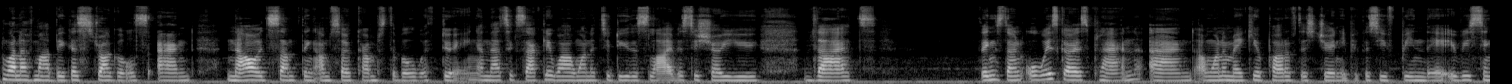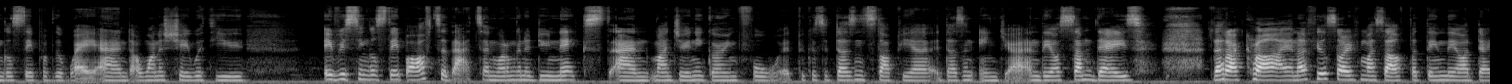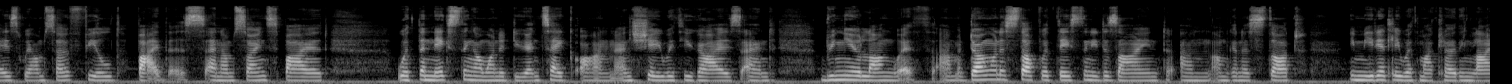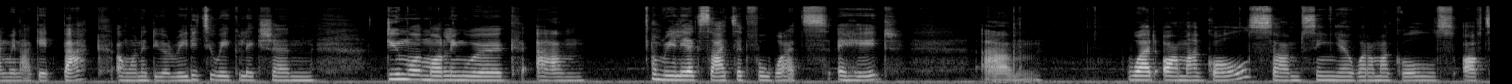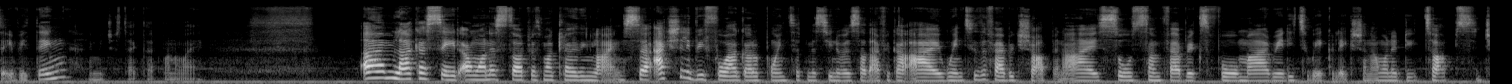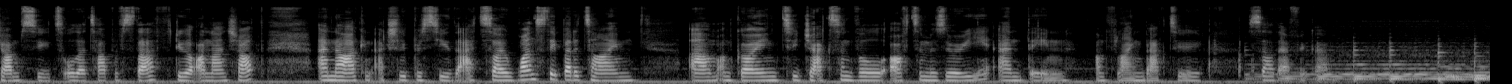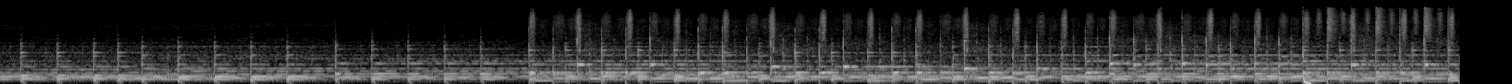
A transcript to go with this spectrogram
one of my biggest struggles and now it's something I'm so comfortable with doing and that's exactly why I wanted to do this live is to show you that things don't always go as planned and I want to make you a part of this journey because you've been there every single step of the way and I want to share with you every single step after that and what I'm going to do next and my journey going forward because it doesn't stop here, it doesn't end here. And there are some days that I cry and I feel sorry for myself, but then there are days where I'm so filled by this and I'm so inspired with the next thing I want to do and take on and share with you guys and bring you along with. Um, I don't want to stop with Destiny Designed. Um, I'm going to start immediately with my clothing line when I get back. I want to do a ready to wear collection, do more modeling work. Um, I'm really excited for what's ahead. Um, what are my goals? So I'm seeing what are my goals after everything. Let me just take that one away. Um, like I said, I want to start with my clothing line. So actually, before I got appointed Miss Universe South Africa, I went to the fabric shop and I saw some fabrics for my ready-to-wear collection. I want to do tops, jumpsuits, all that type of stuff. Do an online shop, and now I can actually pursue that. So one step at a time. Um, I'm going to Jacksonville after Missouri, and then I'm flying back to South Africa.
